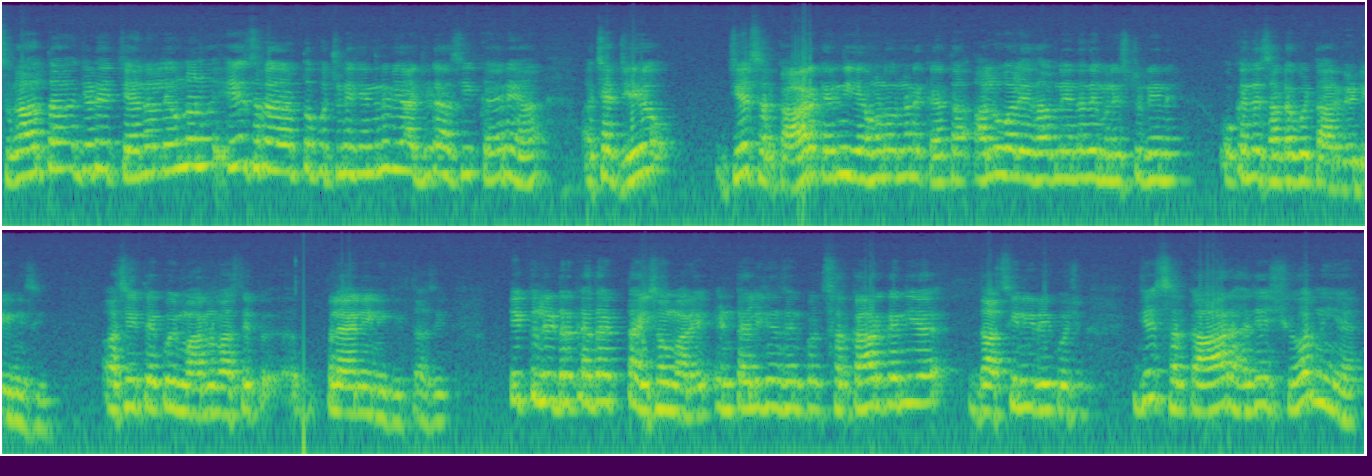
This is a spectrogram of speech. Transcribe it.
ਸਵਾਲ ਤਾਂ ਜਿਹੜੇ ਚੈਨਲ ਨੇ, ਉਹਨਾਂ ਨੂੰ ਇਹ ਸਰਕਾਰ ਤੋਂ ਪੁੱਛਣੇ ਚਾਹੀਦੇ ਨੇ ਵੀ ਆ ਜਿਹੜਾ ਅਸੀਂ ਕਹਿ ਰਹੇ ਹਾਂ, ਅੱਛਾ, ਜੇ ਜੇ ਸਰਕਾਰ ਕਹਿੰਦੀ ਹੈ, ਹੁਣ ਉਹਨਾਂ ਨੇ ਕਹਿਤਾ, ਆਲੂ ਵਾਲੇ ਸਾਹਿਬ ਨੇ, ਇਹਨਾਂ ਦੇ ਮਿਨਿਸਟਰ ਨੇ, ਉਹ ਕਹਿੰਦੇ ਸਾਡਾ ਕੋਈ ਟਾਰਗੇਟ ਹੀ ਨਹੀਂ ਸੀ। ਅਸੀਂ ਤੇ ਕੋਈ ਮਾਰਨ ਵਾਸਤੇ ਪਲਾਨ ਹੀ ਨਹੀਂ ਕੀਤਾ ਸੀ। ਇੱਕ ਲੀਡਰ ਕਹਿੰਦਾ 250 ਮਾਰੇ। ਇੰਟੈਲੀਜੈਂਸ ਇਨਪੁਟ ਸਰਕਾਰ ਕਹਿੰਦੀ ਹੈ, ਦੱਸ ਹੀ ਨਹੀਂ ਰਹੀ ਕੁਝ ਜੇ ਸਰਕਾਰ ਹਜੇ ਸ਼ੋਰ ਨਹੀਂ ਹੈ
